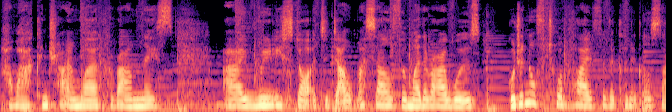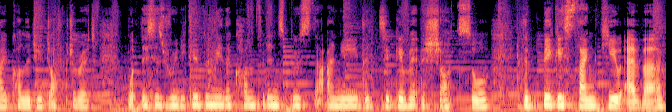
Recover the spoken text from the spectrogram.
how I can try and work around this. I really started to doubt myself and whether I was good enough to apply for the clinical psychology doctorate. But this has really given me the confidence boost that I needed to give it a shot. So, the biggest thank you ever.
